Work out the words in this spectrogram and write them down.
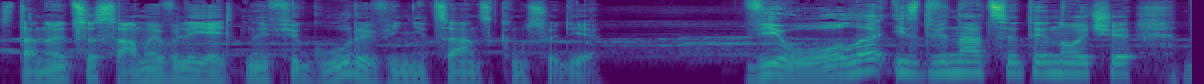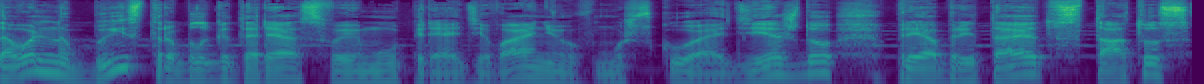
становится самой влиятельной фигурой в венецианском суде. Виола из «Двенадцатой ночи» довольно быстро, благодаря своему переодеванию в мужскую одежду, приобретает статус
